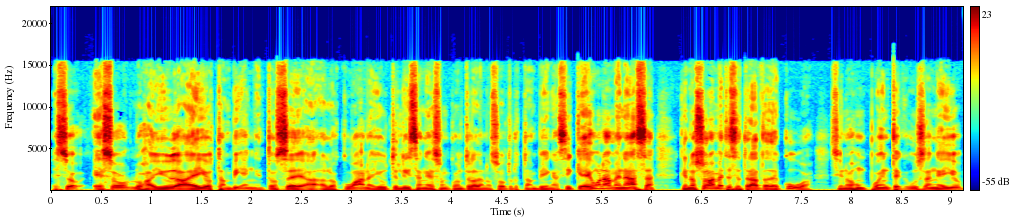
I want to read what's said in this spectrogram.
Eso, eso los ayuda a ellos también. Entonces, a, los cubanos, ellos utilizan eso en contra de nosotros también. Así que es una amenaza que no solamente se trata de Cuba, sino es un puente que usan ellos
